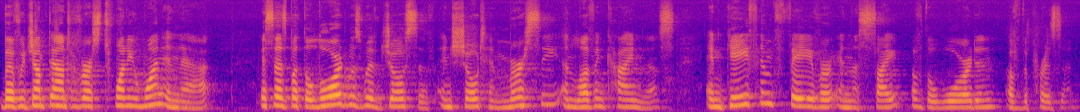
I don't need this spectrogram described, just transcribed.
but if we jump down to verse 21 in that, it says, But the Lord was with Joseph and showed him mercy and loving kindness and gave him favor in the sight of the warden of the prison.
